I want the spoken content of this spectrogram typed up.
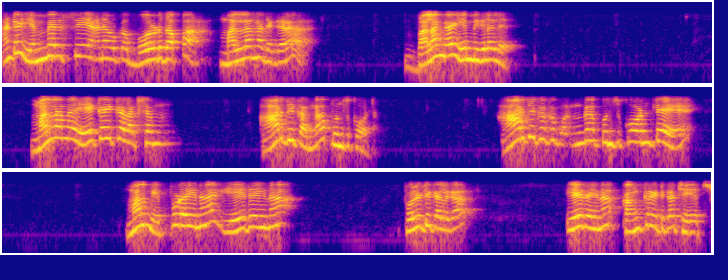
అంటే ఎమ్మెల్సీ అనే ఒక బోర్డు తప్ప మల్లన్న దగ్గర బలంగా ఏం మిగలలేదు. మల్లన్న ఏకైక లక్ష్యం ఆర్థికంగా పుంజుకోవటం. ఆర్థికంగా పుంజుకుంటే మనం ఎప్పుడైనా ఏదైనా పొలిటికల్గా ఏదైనా కంక్రీట్గా చేయొచ్చు.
